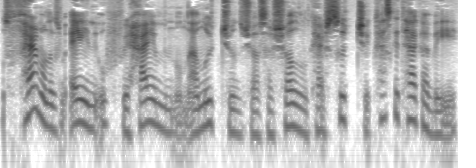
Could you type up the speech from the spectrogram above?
Og så fer man liksom en opp for heimen, og nå ikke hun kjører seg selv, og hva er suttje, hva skal jeg teka vi?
